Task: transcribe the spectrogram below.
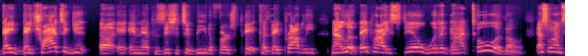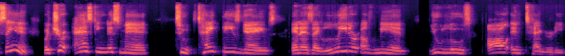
They they tried to get uh in, in that position to be the first pick because they probably now look they probably still would have got Tua though. That's what I'm saying. But you're asking this man to tank these games and as a leader of men, you lose all integrity.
